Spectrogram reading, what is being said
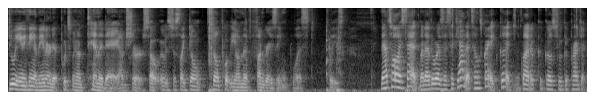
doing anything on the internet puts me on 10 a day i'm sure so it was just like don't don't put me on the fundraising list please that's all i said but otherwise i said yeah that sounds great. Good. I'm glad it goes to a good project.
